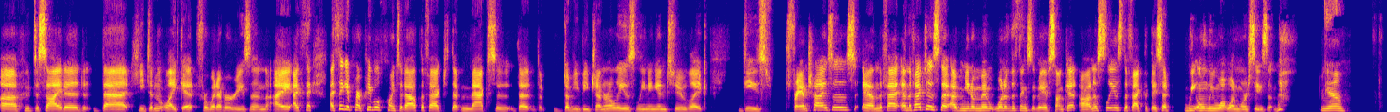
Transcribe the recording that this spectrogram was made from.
uh, who decided that he didn't like it for whatever reason. I I think I think it part people have pointed out the fact that Max that the WB generally is leaning into like these franchises and the fact and the fact is that I mean you know one of the things that may have sunk it honestly is the fact that they said we only want one more season. yeah.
